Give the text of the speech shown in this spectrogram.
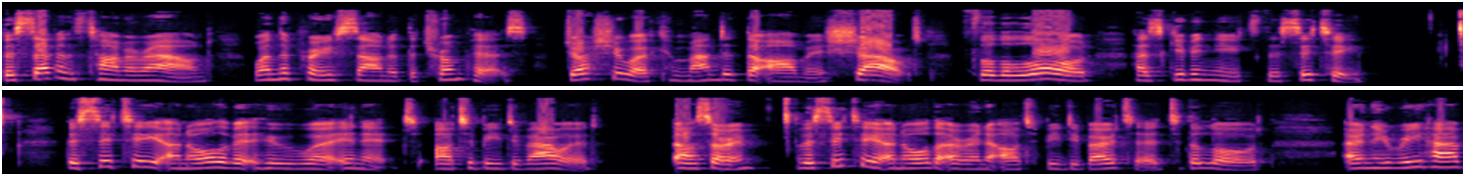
The seventh time around, when the priests sounded the trumpets, Joshua commanded the army, Shout, for the Lord has given you the city. The city and all of it who were in it are to be devoured. Oh, sorry. The city and all that are in it are to be devoted to the Lord. Only Rahab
